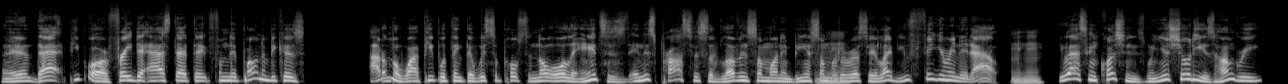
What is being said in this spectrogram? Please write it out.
And that people are afraid to ask that they, from their partner because I don't know why people think that we're supposed to know all the answers in this process of loving someone and being someone for the rest of your life. You figuring it out. hmm You asking questions. When your shorty is hungry,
